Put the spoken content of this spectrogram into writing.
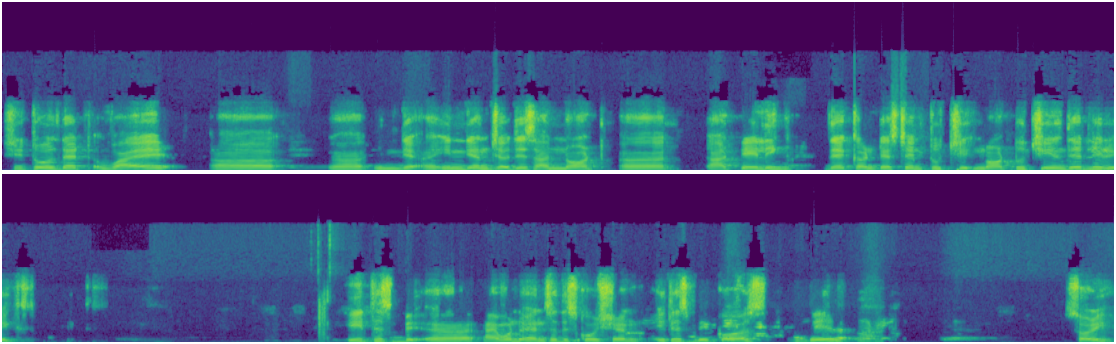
she told that why India, uh, Indian judges are not uh, are telling their contestant to ch- not to change their lyrics. It is. be- Uh, I want to answer this question. It is because they. Sorry. Sorry.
